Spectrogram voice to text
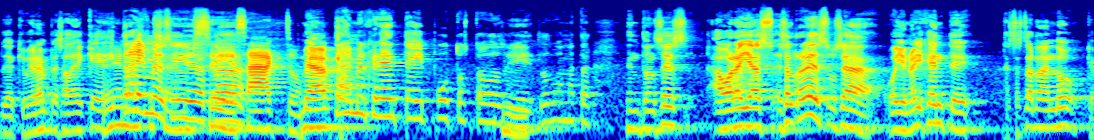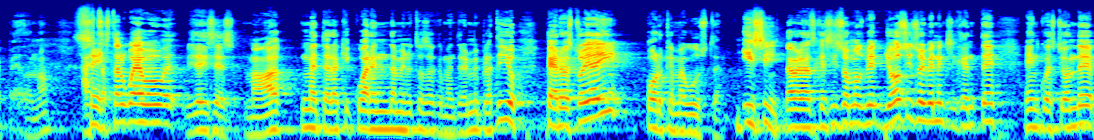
de que hubiera empezado de que. Sí, "Y no, tráeme así, sí. acá. Sí, exacto. Mira, tráeme al gerente y putos todos y los voy a matar. Entonces, ahora ya es, es al revés. O sea, oye, no hay gente, te estás tardando, qué pedo, ¿no? Hasta Sí. está el huevo, y dices, me va a meter aquí 40 minutos a que me entre mi platillo. Pero estoy ahí porque me gusta. Y sí, la verdad es que sí somos bien. Yo sí soy bien exigente en cuestión de.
